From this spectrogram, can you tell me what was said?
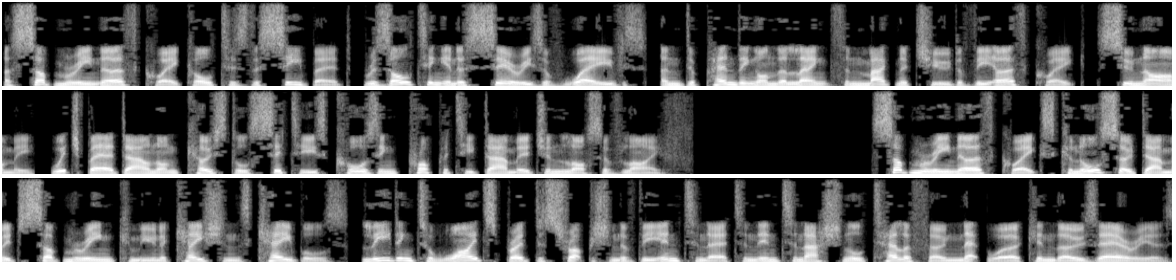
a submarine earthquake alters the seabed, resulting in a series of waves, and depending on the length and magnitude of the earthquake, tsunami, which bear down on coastal cities causing property damage and loss of life. Submarine earthquakes can also damage submarine communications cables, leading to widespread disruption of the Internet and international telephone network in those areas.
